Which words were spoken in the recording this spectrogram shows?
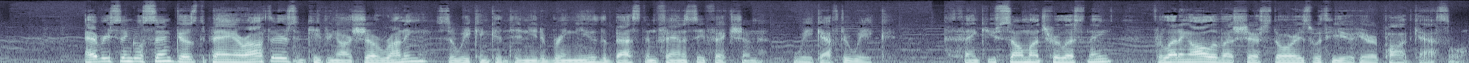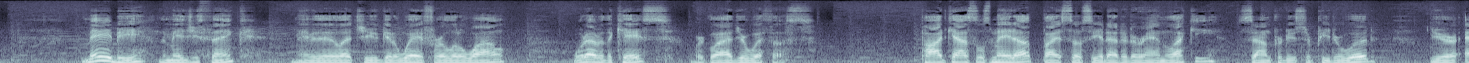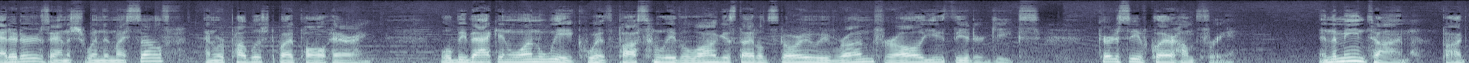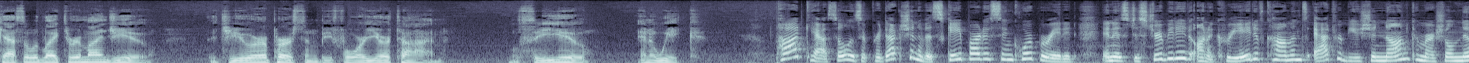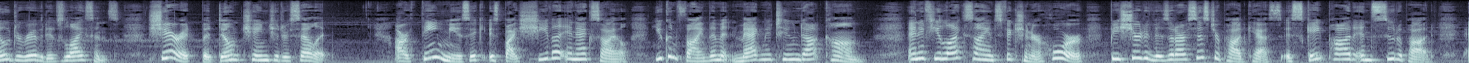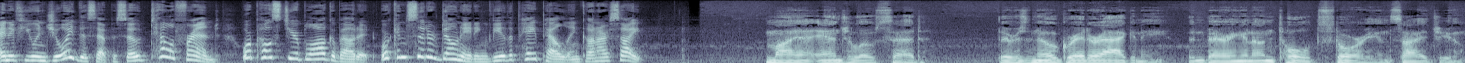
Every single cent goes to paying our authors and keeping our show running so we can continue to bring you the best in fantasy fiction week after week. Thank you so much for listening, for letting all of us share stories with you here at Podcastle. Maybe they made you think. Maybe they let you get away for a little while. Whatever the case, we're glad you're with us. Podcastle's made up by Associate Editor Ann Leckie, Sound Producer Peter Wood, your editors Anna Schwind and myself, and we're published by Paul Herring. We'll be back in one week with possibly the longest titled story we've run for all you theater geeks, courtesy of Claire Humphrey. In the meantime, Podcastle would like to remind you that you are a person before your time. We'll see you in a week. Podcastle is a production of Escape Artists Incorporated and is distributed on a Creative Commons Attribution Non Commercial No Derivatives license. Share it, but don't change it or sell it. Our theme music is by Shiva in Exile. You can find them at magnatune.com. And if you like science fiction or horror, be sure to visit our sister podcasts, Escape Pod and Pseudopod. And if you enjoyed this episode, tell a friend, or post to your blog about it, or consider donating via the PayPal link on our site. Maya Angelou said, There is no greater agony than bearing an untold story inside you.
